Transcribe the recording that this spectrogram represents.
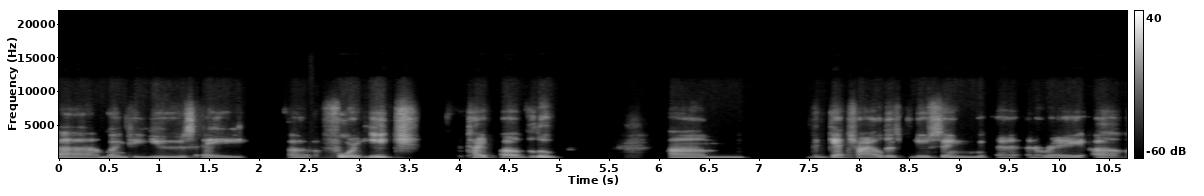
Uh, I'm going to use a uh, for each type of loop. Um, the get child is producing a, an array of,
